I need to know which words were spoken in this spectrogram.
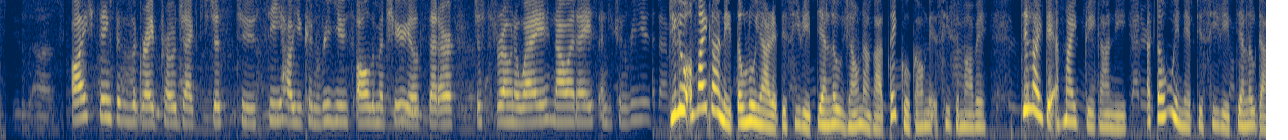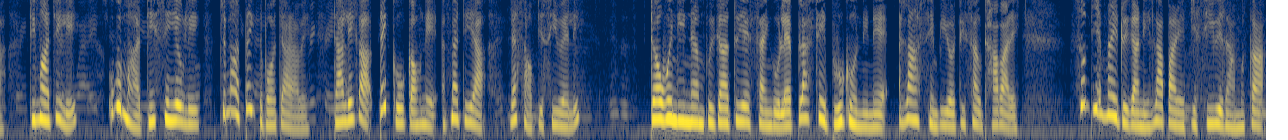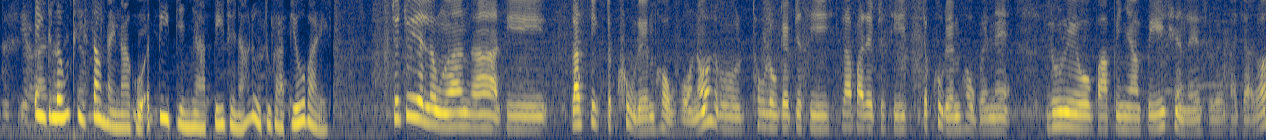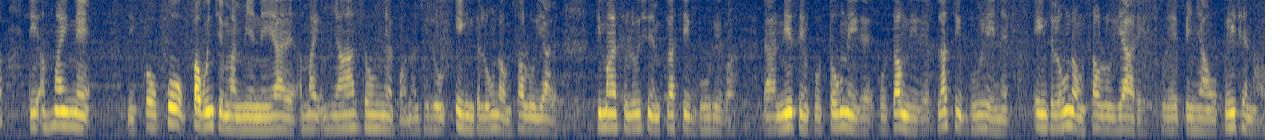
I think this is a great project just to see how you can reuse all the materials that are just thrown away nowadays and you can reuse them ဒီလိုအမိုက်ကနေသုံးလို့ရတဲ့ပစ္စည်းတွေပြန်လုပ်ရောင်းတာကတိတ်ကိုကောင်းတဲ့အစီအစဉ်ပါပဲပြစ်လိုက်တဲ့အမိုက်တွေကနေအသုံးဝင်တဲ့ပစ္စည်းတွေပြန်လုပ်တာဒီမှာကြည့်လေဥပမာဒီစင်ရုပ်လေးကျမတိတ်သဘောကျတာပဲဒါလေးကတိတ်ကိုကောင်းတဲ့အမှတ်တရလက်ဆောင်ပစ္စည်းပဲလေဒေါ်ဝင်ဒီနမ်ပွေကသူ့ရဲ့ဆိုင်ကိုလည်းပလတ်စတစ်ဘူးကွန်နေနဲ့အလှဆင်ပြီးတော့တိစောက်ထားပါတယ် စွန့်ပစ်မိုက်တွေကနေလှပတဲ့ပစ္စည်းတွေသာမကအိမ်တလုံးထိစောင့်နိုင်တာကိုအသိပညာပေးချင်တာလို့သူကပြောပါတယ်။ကျွတ်ကျွတ်ရဲ့လုပ်ငန်းကဒီ plastic တစ်ခုတည်းမဟုတ်ဘောနော်ဟိုထုတ်လုပ်တဲ့ပစ္စည်းလှပတဲ့ပစ္စည်းတစ်ခုတည်းမဟုတ်ပဲနဲ့လူတွေကိုဗာပညာပေးချင်လဲဆိုတဲ့အခါကျတော့ဒီအမိုက်နဲ့ဒီကိုကိုပတ်ဝန်းကျင်မှာမြင်နေရတဲ့အမိုက်အများဆုံးနဲ့ပေါ့နော်ဒီလိုအိမ်တလုံးတောင်ဆောက်လို့ရတယ်ဒီမှာဆိုလို့ရှိရင် plastic ဘူးတွေပါ ဒါနေ့စဉ်ကိုတုံးနေတဲ့ကိုတောက်နေတဲ့ပလတ်စတစ်ဘူးတွေနဲ့အိမ်တစ်လုံးတောင်ဆောက်လို့ရတယ်ဆိုတဲ့ပညာကိုပေးချင်တာ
